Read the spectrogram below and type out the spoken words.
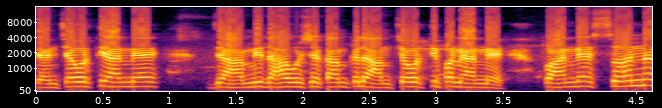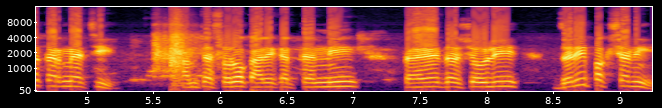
त्यांच्यावरती अन्याय. जे आम्ही दहा वर्ष काम केलं आमच्यावरती पण अन्याय. तो अन्याय सहन न करण्याची आमच्या सर्व कार्यकर्त्यांनी तयारी दर्शवली. जरी पक्षाने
